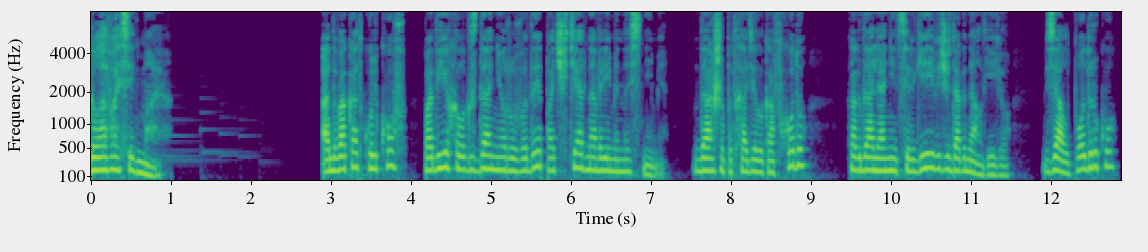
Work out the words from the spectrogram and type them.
Глава седьмая. Адвокат Кульков подъехал к зданию РУВД почти одновременно с ними. Даша подходила ко входу, когда Леонид Сергеевич догнал ее, взял под руку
